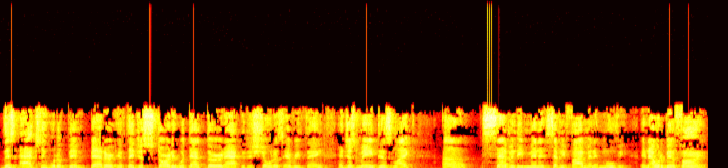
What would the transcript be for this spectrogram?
This actually would have been better if they just started with that third act and just showed us everything and just made this like a 70 minute, 75 minute movie. And that would have been fine.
